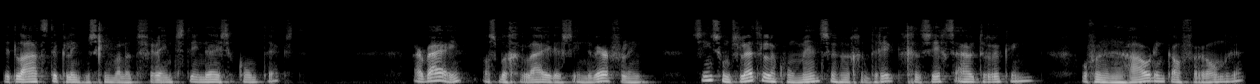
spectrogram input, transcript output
Dit laatste klinkt misschien wel het vreemdste in deze context. Maar wij, als begeleiders in de werveling, zien soms letterlijk hoe mensen hun gezichtsuitdrukking of hun houding kan veranderen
